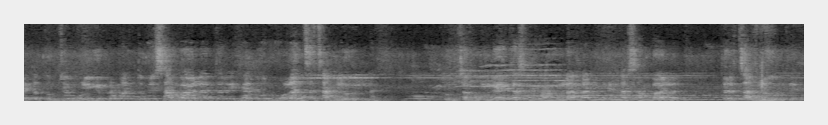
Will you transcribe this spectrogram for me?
आता तुमच्या मुलगीप्रमाणे तुम्ही सांभाळलं तर ह्या दोन मुलांचं चांगलं होईल ना? तुमचा मुलगा आहे तसं ह्या मुलांना ह्यांना सांभाळलं तर चांगलं होऊन जाईल.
